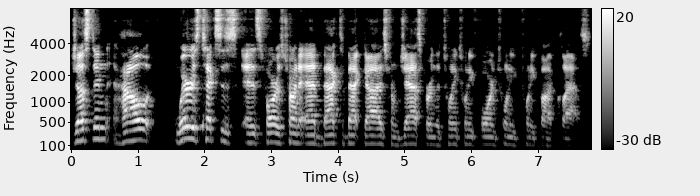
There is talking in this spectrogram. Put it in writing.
Justin, how where is Texas as far as trying to add back to back guys from Jasper in the 2024 and 2025 class?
